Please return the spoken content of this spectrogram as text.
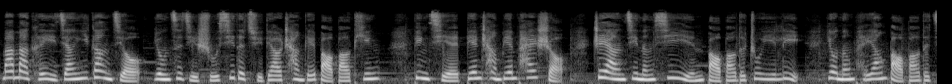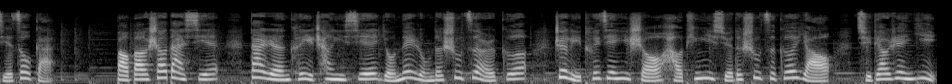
妈妈可以将一杠九用自己熟悉的曲调唱给宝宝听，并且边唱边拍手，这样既能吸引宝宝的注意力，又能培养宝宝的节奏感。宝宝稍大些，大人可以唱一些有内容的数字儿歌。这里推荐一首好听易学的数字歌谣，曲调任意，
